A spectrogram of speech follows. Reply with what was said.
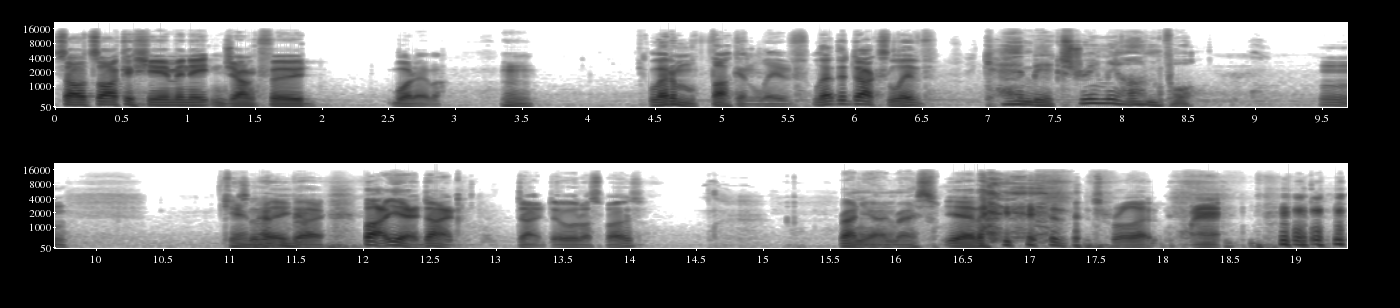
so it's like a human eating junk food, whatever. Mm. Let them fucking live. Let the ducks live. Can be extremely harmful. Hmm. Can So there you go. But yeah, don't don't do it. I suppose. Run your own race. Yeah, that's right.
